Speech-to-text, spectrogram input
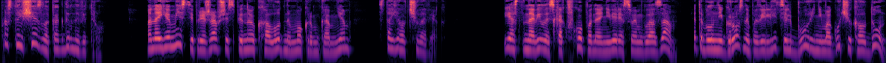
Просто исчезла, как дым на ветру. А на ее месте, прижавшись спиной к холодным мокрым камням, стоял человек. Я остановилась, как вкопанная, не веря своим глазам. Это был не грозный повелитель бури, не могучий колдун.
